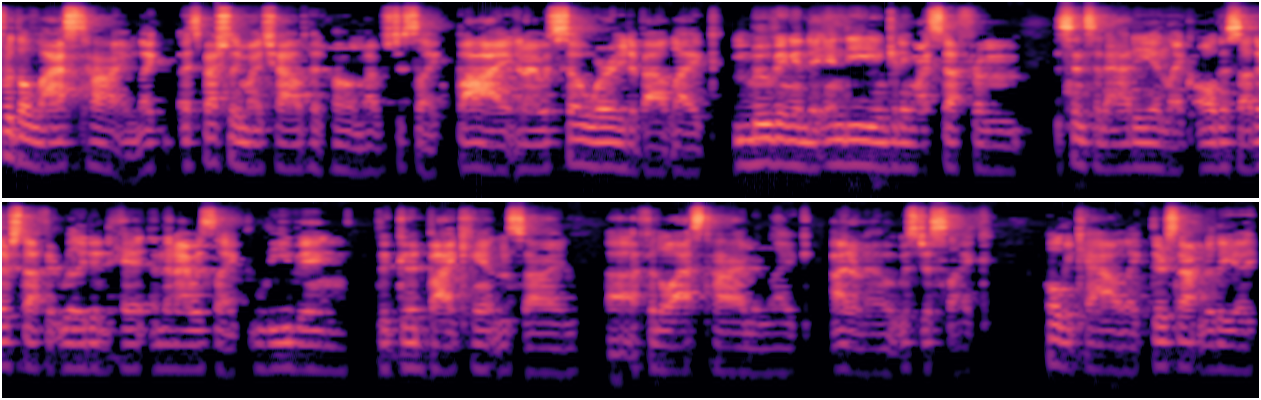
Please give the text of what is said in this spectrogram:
for the last time, like especially my childhood home. I was just like, bye, and I was so worried about like moving into Indy and getting my stuff from Cincinnati and like all this other stuff. It really didn't hit, and then I was like leaving the goodbye Canton sign uh, for the last time, and like I don't know, it was just like holy cow, like there's not really a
